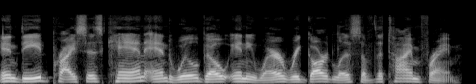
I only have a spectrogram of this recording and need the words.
Indeed, prices can and will go anywhere regardless of the time frame.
